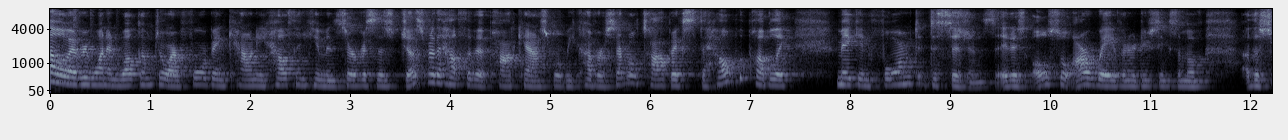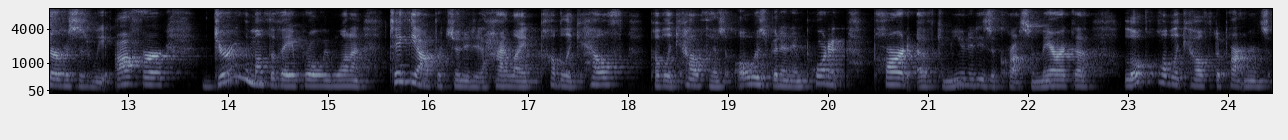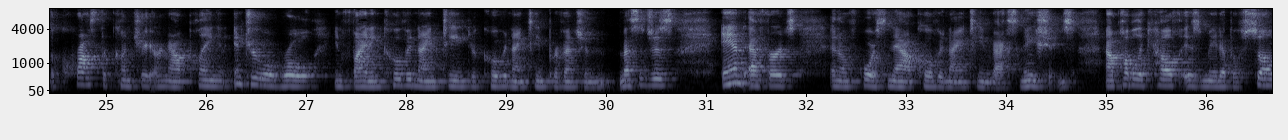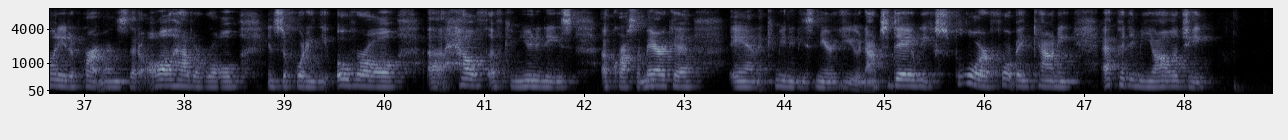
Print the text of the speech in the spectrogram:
Hello, everyone, and welcome to our Fort Bend County Health and Human Services Just for the Health of It podcast, where we cover several topics to help the public make informed decisions. It is also our way of introducing some of the services we offer. During the month of April, we want to take the opportunity to highlight public health. Public health has always been an important part of communities across America. Local public health departments across the country are now playing an integral role in fighting COVID 19 through COVID 19 prevention messages and efforts and of course now COVID-19 vaccinations. Now public health is made up of so many departments that all have a role in supporting the overall uh, health of communities across America and communities near you. Now today we explore Fort Bend County epidemiology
